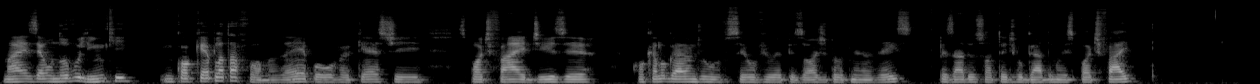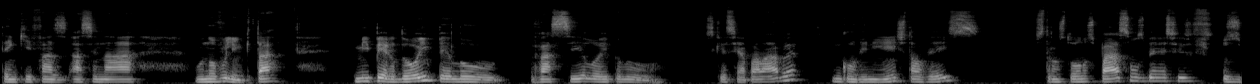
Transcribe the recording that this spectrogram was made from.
mas é um novo link em qualquer plataforma, Apple, Overcast, Spotify, Deezer, qualquer lugar onde você ouviu o episódio pela primeira vez, apesar de eu só ter divulgado no Spotify, tem que faz, assinar o novo link, tá? Me perdoem pelo vacilo aí, pelo esqueci a palavra, inconveniente talvez. Os transtornos passam, os benefícios, os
